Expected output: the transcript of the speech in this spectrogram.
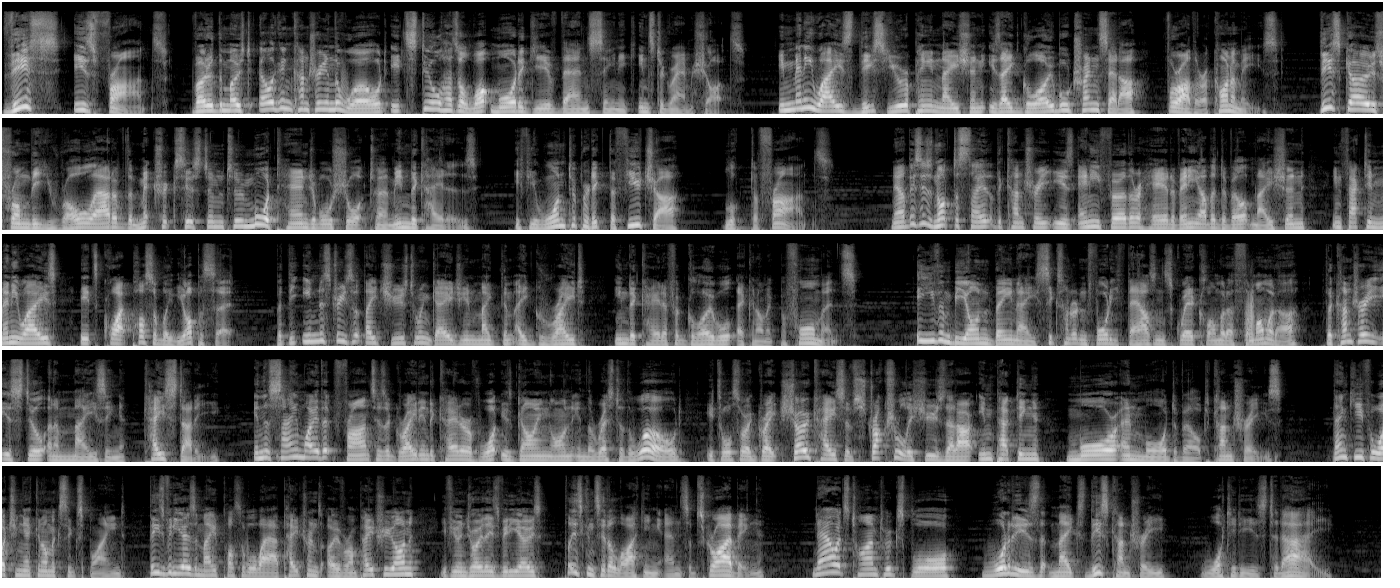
This is France. Voted the most elegant country in the world, it still has a lot more to give than scenic Instagram shots. In many ways, this European nation is a global trendsetter for other economies. This goes from the rollout of the metric system to more tangible short term indicators. If you want to predict the future, look to France. Now, this is not to say that the country is any further ahead of any other developed nation. In fact, in many ways, it's quite possibly the opposite. But the industries that they choose to engage in make them a great indicator for global economic performance. Even beyond being a 640,000 square kilometre thermometer, the country is still an amazing case study. In the same way that France is a great indicator of what is going on in the rest of the world, it's also a great showcase of structural issues that are impacting more and more developed countries. Thank you for watching Economics Explained. These videos are made possible by our patrons over on Patreon. If you enjoy these videos, please consider liking and subscribing. Now it's time to explore what it is that makes this country what it is today.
